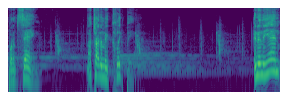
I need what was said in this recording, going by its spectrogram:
What I'm saying, I'm not trying to make clickbait. And in the end,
